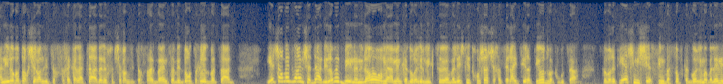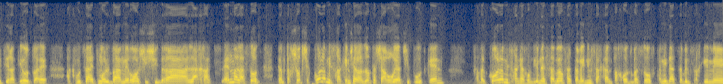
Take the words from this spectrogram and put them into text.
אני לא בטוח שרמזי צריך לשחק על הצד, אני חושב שרמזי צריך לשחק באמצע ודור צריך להיות בצד. יש הרבה דברים שאתה אני לא מבין, אני לא מאמן כדורגל מקצועי, אבל יש לי תחושה שחסרה יצירתיות בקבוצה. זאת אומרת, יש מי שישים בסוף את הגולים, אבל אין יצירתיות. אה, הקבוצה אתמול באה מראש, היא שידרה לחץ, אין מה לעשות. גם תחשוב שכל המשחקים שלנו, עזוב את השערוריית שיפוט, כן? אבל כל המשחק, אנחנו מגיעים לסמי עופר, תמיד עם שחקן פחות בסוף, תמיד העצבים משחקים אה,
